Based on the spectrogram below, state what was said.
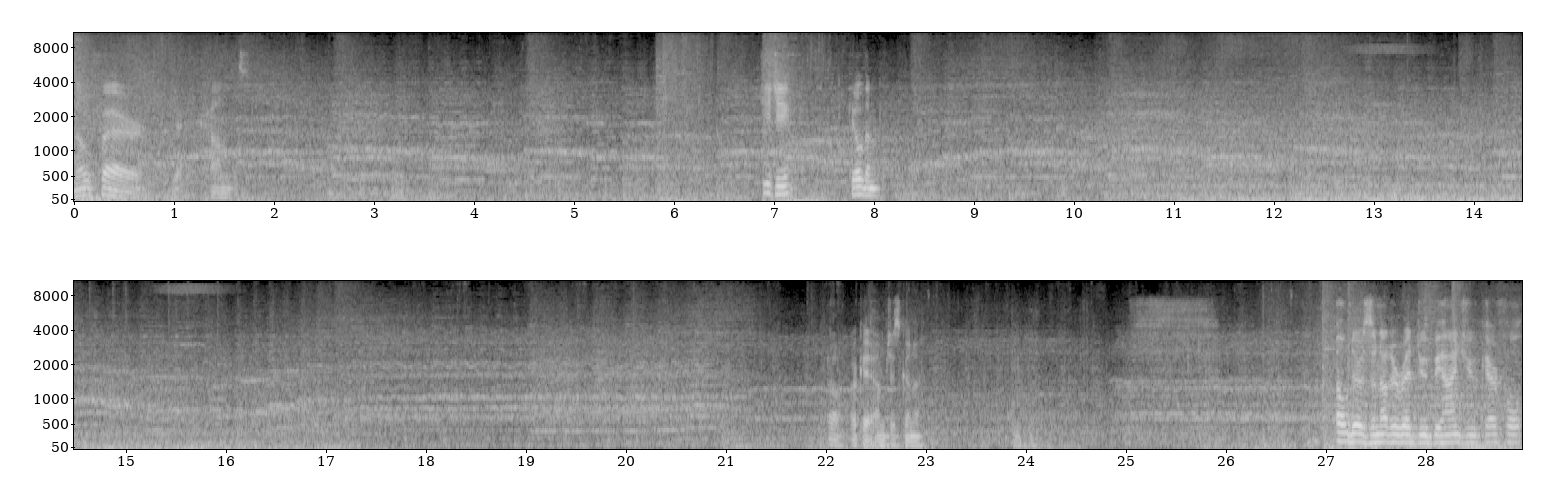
no fair. You cunt. GG. Killed him. Oh, okay, I'm just gonna... Oh, there's another red dude behind you, careful.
